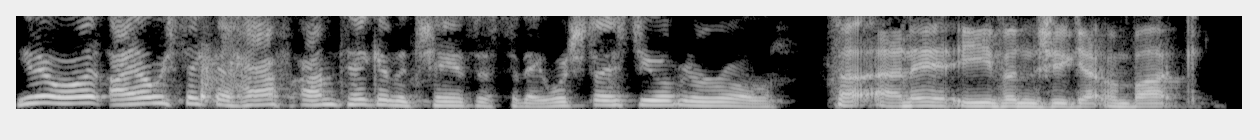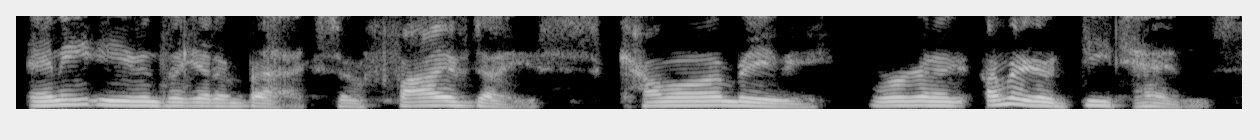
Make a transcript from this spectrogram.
You know what? I always take the half. I'm taking the chances today. Which dice do you want me to roll? Uh, any evens, you get them back. Any evens, I get them back. So five dice. Come on, baby. We're gonna. I'm gonna go d10s.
